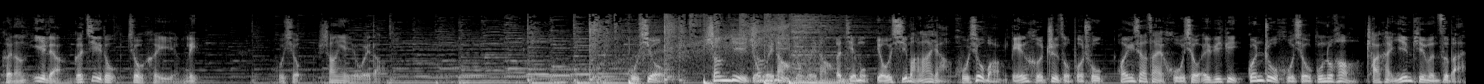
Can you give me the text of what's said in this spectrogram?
可能一两个季度就可以盈利。虎嗅商业有味道，虎嗅商业有味道。有味道本节目由喜马拉雅、虎嗅网联合制作播出，欢迎下载虎嗅 APP，关注虎嗅公众号，查看音频文字版。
